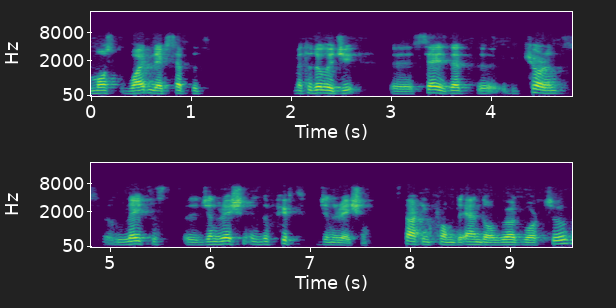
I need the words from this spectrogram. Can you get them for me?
most widely accepted methodology uh, says that the current uh, latest uh, generation is the fifth generation, starting from the end of World War II.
